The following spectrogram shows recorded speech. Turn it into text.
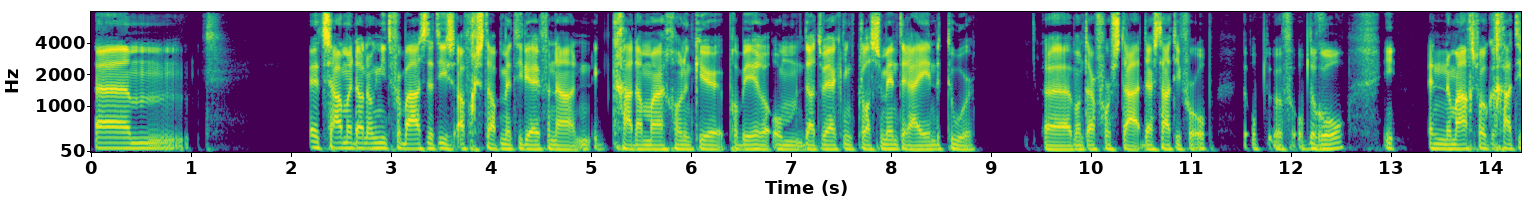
Ehm, het zou me dan ook niet verbazen dat hij is afgestapt met het idee van... nou, ik ga dan maar gewoon een keer proberen om daadwerkelijk een klassement te rijden in de Tour. Eh, want daarvoor sta, daar staat hij voor op, de- op, de- op de rol. En normaal gesproken gaat hij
